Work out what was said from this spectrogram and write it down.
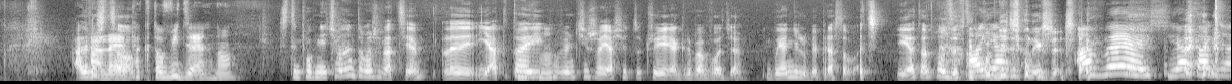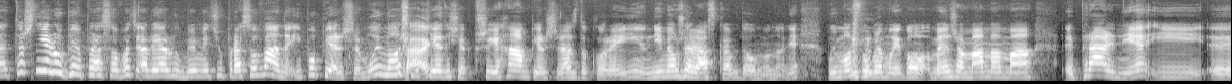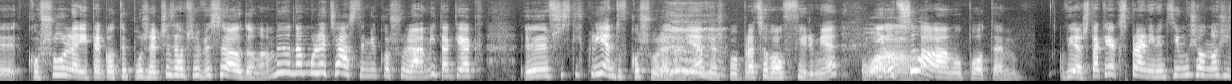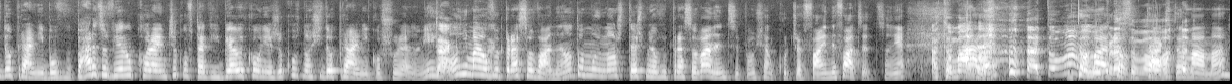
Ale wiesz ale co? tak to widzę. No. Z tym pogniecionym to masz rację, ale ja tutaj Mhm. powiem Ci, że ja się tu czuję jak ryba w wodzie, bo ja nie lubię prasować. I ja tam chodzę w tych A ja- pogniecionych rzeczach. A weź, ja tak ja też nie lubię prasować, ale ja lubię mieć uprasowane. I po pierwsze, mój mąż Tak? kiedyś, jak przyjechałam pierwszy raz do Korei, nie miał żelazka w domu, no nie? Mój mąż w ogóle, mojego męża, mama ma y, pralnię i y, koszule i tego typu rzeczy zawsze wysyłał do mamy. I ona mu leciała z tymi koszulami, tak jak y, wszystkich klientów koszule, no nie? Wiesz, bo pracował w firmie i Wow. odsyłała mu potem. Wiesz, tak jak z pralni, więc nie musiał nosić do pralni, bo bardzo wielu Koreańczyków, takich białych kołnierzyków, nosi do pralni koszulę, no nie? Tak, oni mają tak. wyprasowane. No to mój mąż też miał wyprasowane, więc sobie pomyślałam, kurczę, fajny facet, co nie? A to mama, Ale- a to mama To ma- uprasowała. To, tak, to mama.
